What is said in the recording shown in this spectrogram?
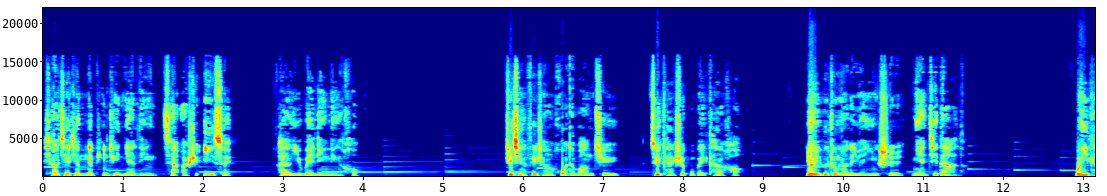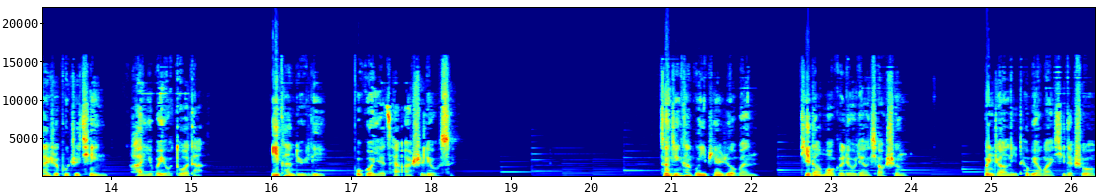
小姐姐们的平均年龄才二十一岁，还有一位零零后。之前非常火的王菊，最开始不被看好，有一个重要的原因是年纪大了。我一开始不知情，还以为有多大，一看履历，不过也才二十六岁。曾经看过一篇热文。提到某个流量小生，文章里特别惋惜地说：“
